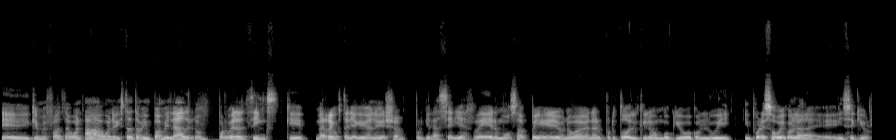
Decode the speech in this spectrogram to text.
Eh, ¿Qué me falta? Bueno, ah, bueno, y está también Pamela Adlon por Better Things, que me re gustaría que gane ella, porque la serie es re hermosa, pero no va a ganar por todo el quilombo que hubo con Louis, y por eso voy con la Insecure.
